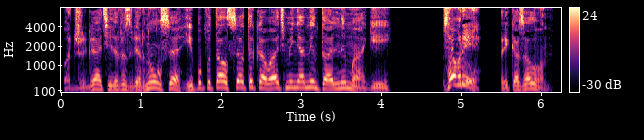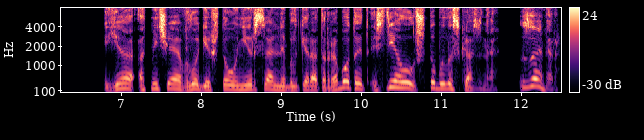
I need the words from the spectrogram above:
Поджигатель развернулся и попытался атаковать меня ментальной магией. «Замри!» — приказал он. Я, отмечая в логе, что универсальный блокиратор работает, сделал, что было сказано. Замер.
